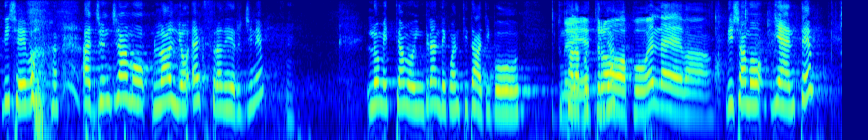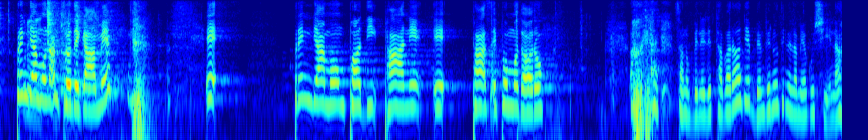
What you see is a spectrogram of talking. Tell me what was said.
Dicevo, aggiungiamo l'olio extravergine, lo mettiamo in grande quantità, tipo tutta la Eh, bottiglia. troppo, e leva. Diciamo niente, prendiamo un altro tegame e prendiamo un po' di pane e, e pomodoro. Ok, sono Benedetta Parodi e benvenuti nella mia cucina.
